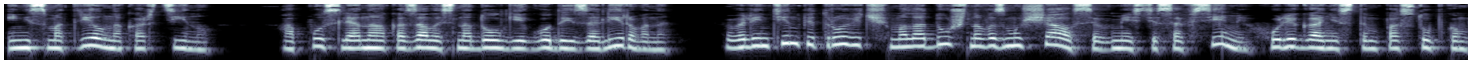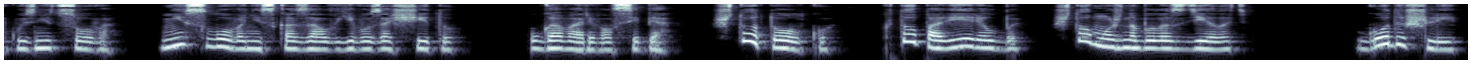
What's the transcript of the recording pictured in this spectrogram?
и не смотрел на картину, а после она оказалась на долгие годы изолирована, Валентин Петрович малодушно возмущался вместе со всеми хулиганистым поступком Кузнецова. Ни слова не сказал в его защиту. Уговаривал себя. Что толку? Кто поверил бы? Что можно было сделать? Годы шли.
